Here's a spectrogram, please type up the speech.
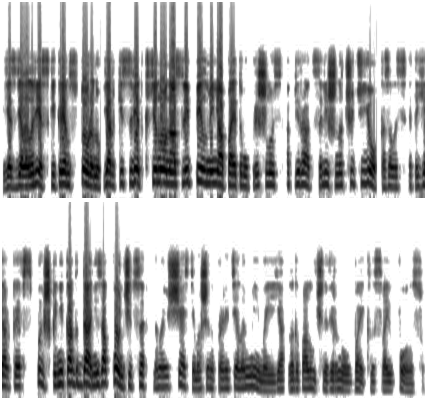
Я сделал резкий крен в сторону. Яркий свет ксенона ослепил меня, поэтому пришлось опираться лишь на чутье. Казалось, эта яркая вспышка никогда не закончится. На мое счастье, машина пролетела мимо, и я благополучно вернул байк на свою полосу.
